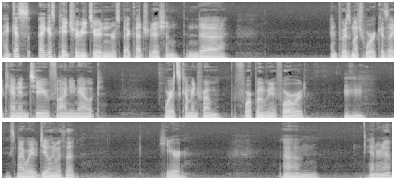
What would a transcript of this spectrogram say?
I guess I guess pay tribute to it and respect that tradition and. uh and put as much work as I can into finding out where it's coming from before moving it forward. Mm-hmm. Is my way of dealing with it here. Um, I don't know.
